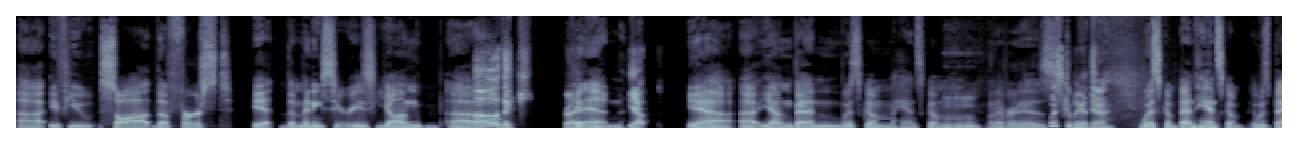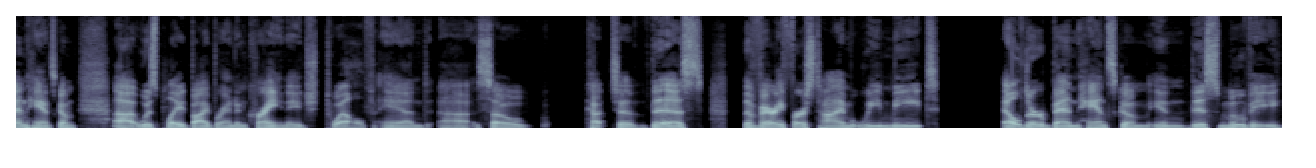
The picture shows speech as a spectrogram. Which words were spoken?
Uh, if you saw the first It, the miniseries, young uh, oh, the right. Ben, Yep. yeah, uh, young Ben Wiscombe, Hanscom, Mhm. whatever it is, Wiscombe Hanson. Yeah. Wiscombe, Ben Hanscom. It was Ben Hanscom, uh, was played by Brandon Crane, age 12. And uh, so, cut to this the very first time we meet elder Ben Hanscom in this movie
